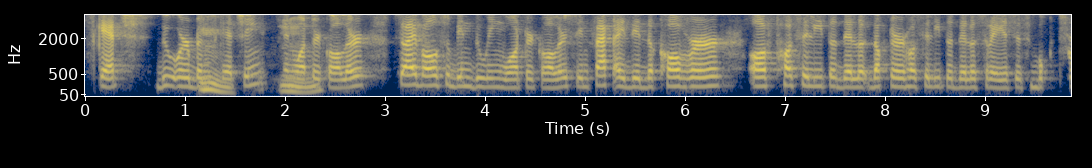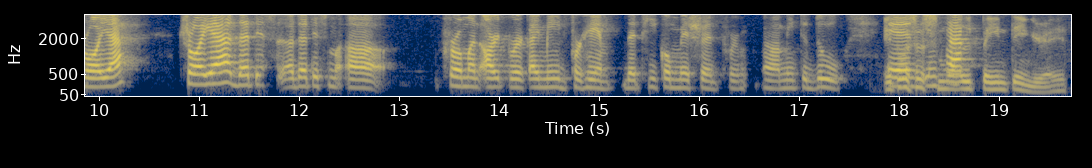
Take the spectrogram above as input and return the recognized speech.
sketch, do urban Mm, sketching in mm. watercolor. So I've also been doing watercolors. In fact, I did the cover of Joselito de Lo- Dr. Joselito de los Reyes' book Troya. Troya, that is uh, that is uh, from an artwork I made for him that he commissioned for uh, me to do. It was a small fact- painting, right?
